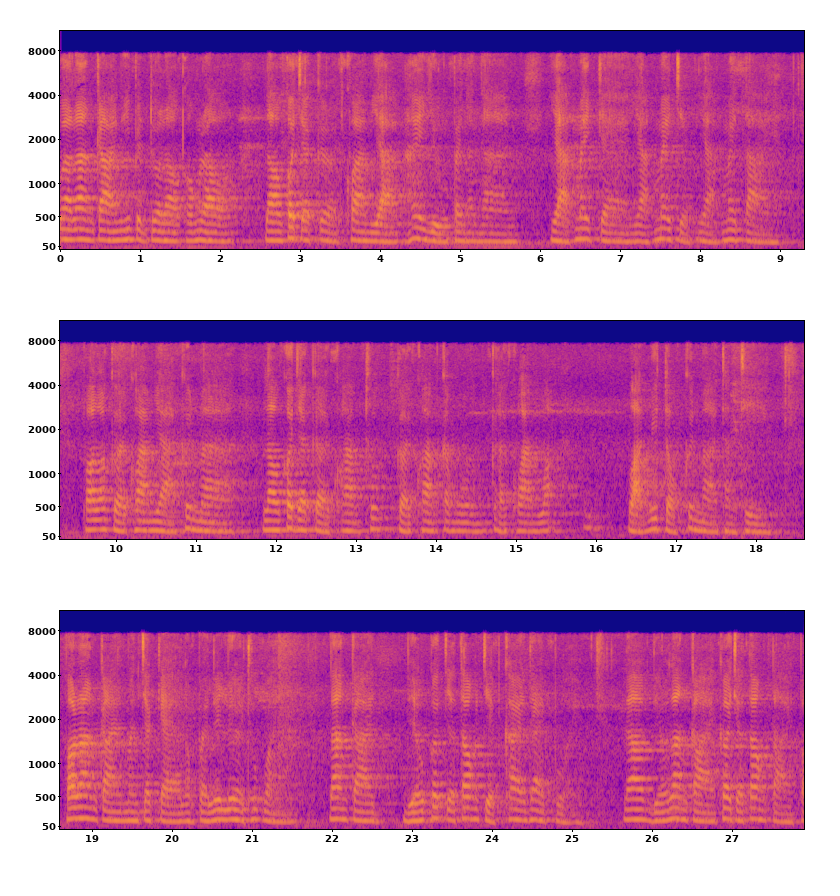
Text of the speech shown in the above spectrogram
ว่าร่างกายนี้เป็นตัวเราของเรา เราก็จะเกิดความอยากให้อยู่ไปนานๆ อยากไม่แก่ อยากไม่เจ็บ อยากไม่ตาย พอเราเกิดความอยากขึ้นมา เราก็จะเกิดความทุกข์เกิดความกังวล เกิดความหวาดวิตกขึ้นมาทันที เพราะร่างกายมันจะแก่ลงไปเรื่อยๆ ทุกวัน ร่างกายเดี๋ยวก็จะต้องเจ็บไข้ได้ป่วย แล้วเดี๋ยวร่างกายก็จะต้องตายไป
